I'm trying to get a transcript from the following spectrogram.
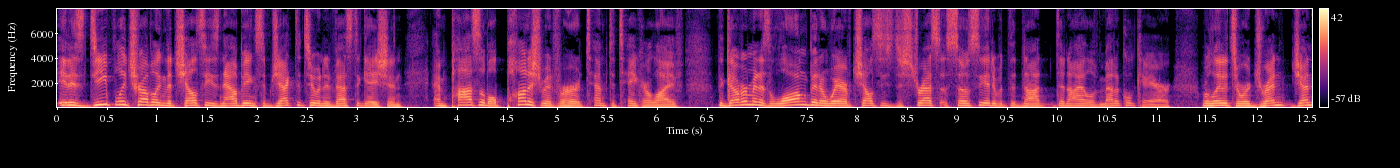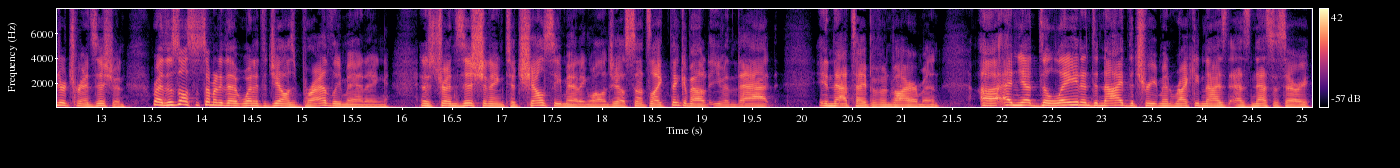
It is deeply troubling that Chelsea is now being subjected to an investigation and possible punishment for her attempt to take her life. The government has long been aware of Chelsea's distress associated with the denial of medical care related to her dren- gender transition. Right, there's also somebody that went into jail as Bradley Manning and is transitioning to Chelsea Manning while in jail. So it's like, think about even that in that type of environment. Uh, and yet delayed and denied the treatment recognized as necessary.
